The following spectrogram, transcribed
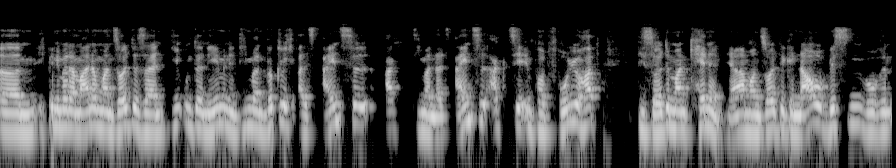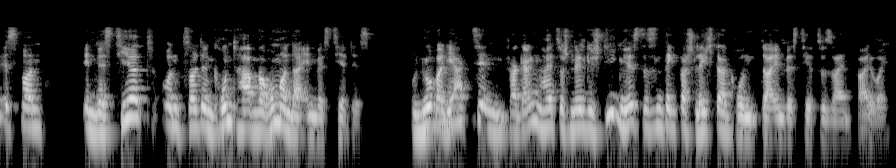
Ähm, ich bin immer der Meinung, man sollte sein, die Unternehmen, in die man wirklich als Einzelakt, die man als Einzelaktie im Portfolio hat, die sollte man kennen. Ja, man sollte genau wissen, worin ist man investiert und sollte einen Grund haben, warum man da investiert ist. Und nur weil die mhm. Aktie in der Vergangenheit so schnell gestiegen ist, das ist ein denkbar schlechter Grund, da investiert zu sein, by the way.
